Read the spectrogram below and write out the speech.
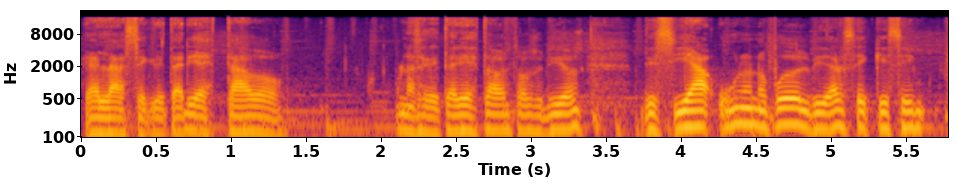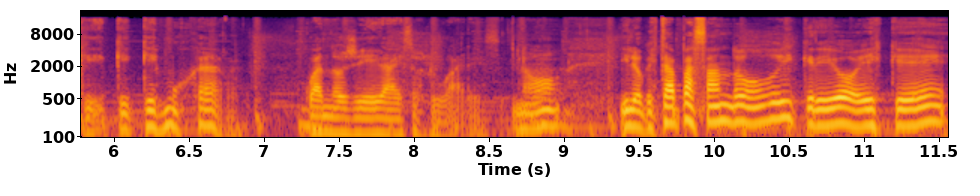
la secretaria de Estado una secretaria de Estado en Estados Unidos, decía, uno no puede olvidarse que es, que, es mujer cuando llega a esos lugares, ¿no? Y lo que está pasando hoy, creo, es que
